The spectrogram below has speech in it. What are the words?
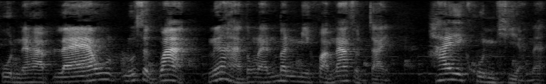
คุณนะครับ แล้วรู้สึกว่าเนื้อหาตรงนั้นมันมีความน่าสนใจ ให้คุณเขียนนะ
